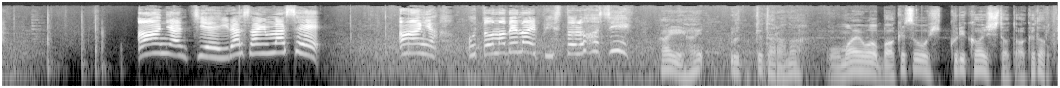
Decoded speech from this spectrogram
だアーニャんちへいらっしゃいませ。アーニャ音の出ないピストル欲しい。はいはい売ってたらな。お前はバケツをひっくり返しただけだろ。こ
